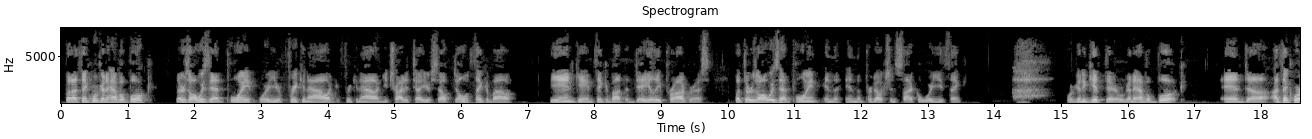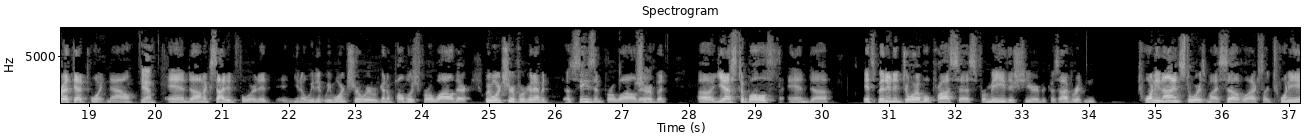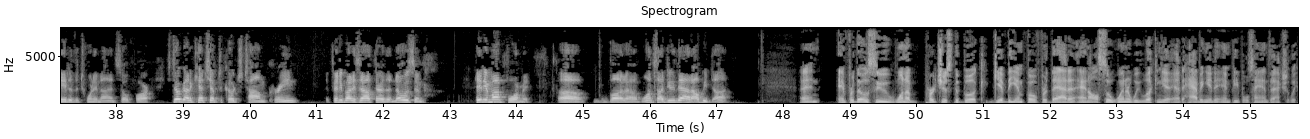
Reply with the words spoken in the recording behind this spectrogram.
but I think we're going to have a book. There's always that point where you're freaking out, you're freaking out, and you try to tell yourself, don't think about the end game, think about the daily progress. But there's always that point in the in the production cycle where you think, ah, we're going to get there. We're going to have a book. And, uh, I think we're at that point now. Yeah. And I'm excited for it. It, you know, we did, we weren't sure we were going to publish for a while there. We weren't sure if we were going to have a, a, season for a while there, sure. but, uh, yes to both. And, uh, it's been an enjoyable process for me this year because I've written 29 stories myself. Well, actually 28 of the 29 so far. Still got to catch up to coach Tom Crean. If anybody's out there that knows him, hit him up for me. Uh, but, uh, once I do that, I'll be done. And and for those who want to purchase the book, give the info for that, and also when are we looking at, at having it in people's hands? Actually,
